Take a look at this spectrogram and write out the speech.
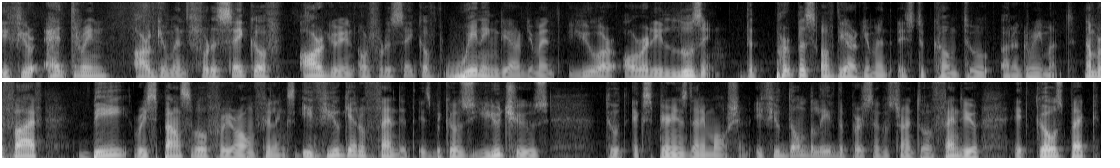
If you're entering argument for the sake of arguing or for the sake of winning the argument, you are already losing. The purpose of the argument is to come to an agreement. Number five, be responsible for your own feelings. If you get offended, it's because you choose to experience that emotion. If you don't believe the person who's trying to offend you, it goes back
